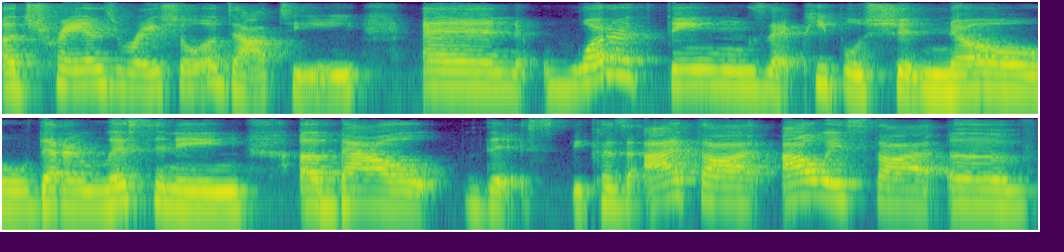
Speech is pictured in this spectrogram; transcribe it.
a transracial adoptee and what are things that people should know that are listening about this because i thought i always thought of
